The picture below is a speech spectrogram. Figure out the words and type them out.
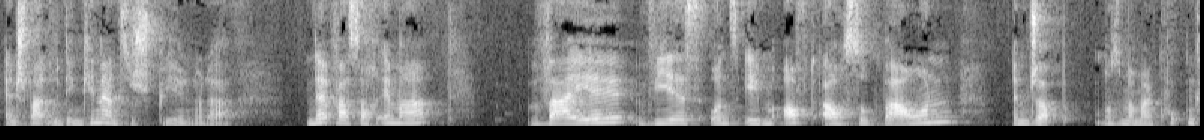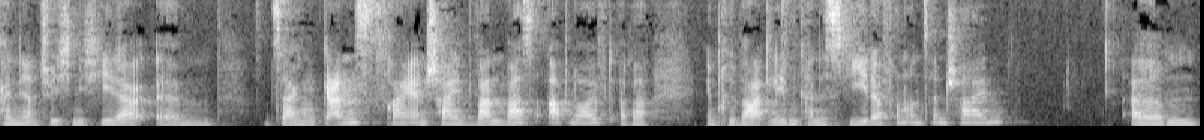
entspannt mit den Kindern zu spielen oder ne, was auch immer, weil wir es uns eben oft auch so bauen. Im Job muss man mal gucken, kann ja natürlich nicht jeder ähm, sozusagen ganz frei entscheiden, wann was abläuft, aber im Privatleben kann es jeder von uns entscheiden. Ähm,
